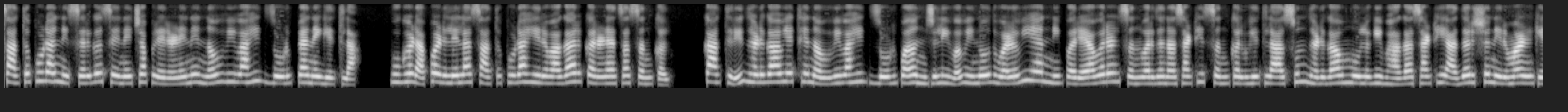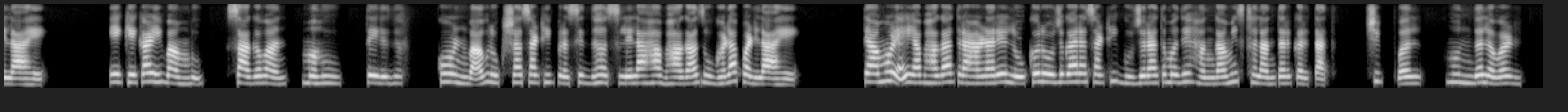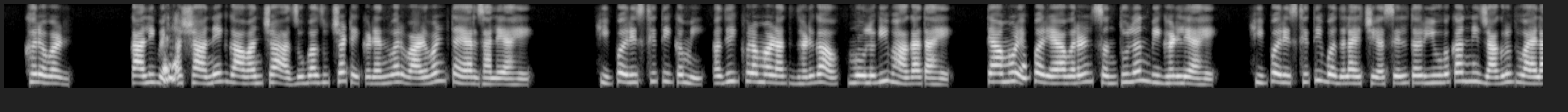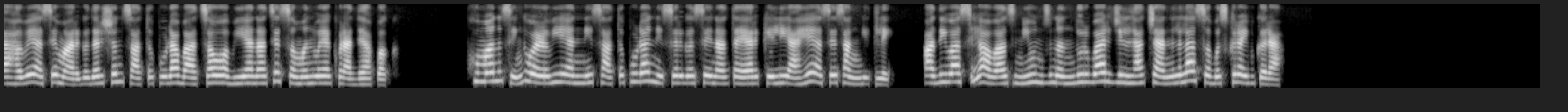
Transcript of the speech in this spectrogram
सातपुडा निसर्ग सेनेच्या प्रेरणेने नवविवाहित जोडप्याने घेतला. उघडा पडलेला सातपुडा हिरवागार करण्याचा संकल्प. कात्री धडगाव येथे नवविवाहित जोडपा अंजली व विनोद वळवी यांनी पर्यावरण संवर्धनासाठी संकल्प घेतला असून धडगाव मुलगी भागासाठी आदर्श निर्माण केला आहे. एकेकाळी बांबू सागवान महू तेल कोंडबा वृक्षासाठी प्रसिद्ध असलेला हा भाग आज उघडा पडला आहे. त्यामुळे या भागात राहणारे लोक रोजगारासाठी गुजरातमध्ये हंगामी स्थलांतर करतात. चिप्पल मुंदलवड खरवड कालिबेट अशा अनेक गावांच्या आजूबाजूच्या टेकड्यांवर वाळवंट तयार झाले आहे. ही परिस्थिती कमी अधिक प्रमाणात धडगाव मोलगी भागात आहे. त्यामुळे पर्यावरण संतुलन बिघडले आहे. ही परिस्थिती बदलायची असेल तर युवकांनी जागृत व्हायला हवे असे मार्गदर्शन सातपुडा बाचाव अभियानाचे समन्वयक प्राध्यापक हुमान सिंग वळवी यांनी सातपुडा निसर्ग सेना तयार केली आहे असे सांगितले. आदिवासी आवाज न्यूज नंदुरबार जिल्हा चॅनलला सबस्क्राईब करा.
